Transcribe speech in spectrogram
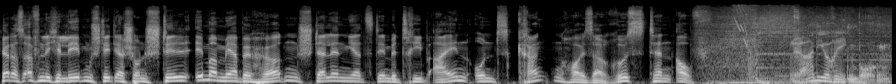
Ja, das öffentliche Leben steht ja schon still. Immer mehr Behörden stellen jetzt den Betrieb ein und Krankenhäuser rüsten auf. Radio Regenbogen,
